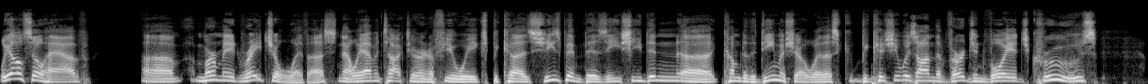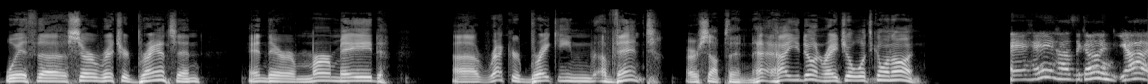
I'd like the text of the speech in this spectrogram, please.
we also have um, Mermaid Rachel with us. Now we haven't talked to her in a few weeks because she's been busy. She didn't uh, come to the DEMA show with us because she was on the Virgin Voyage cruise with uh, Sir Richard Branson and their mermaid uh, record-breaking event or something. H- how you doing, Rachel? What's going on? Hey, hey, how's it going? Yeah,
